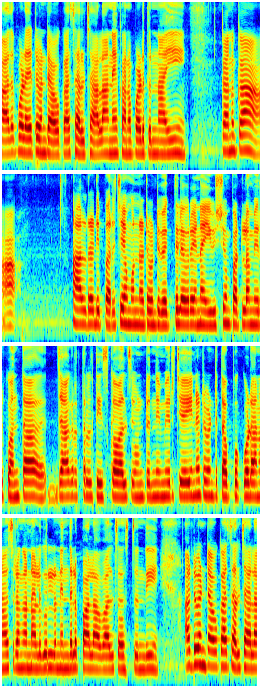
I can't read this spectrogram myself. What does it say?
బాధపడేటువంటి అవకాశాలు చాలానే కనపడుతున్నాయి. కనుక ఆల్రెడీ పరిచయం ఉన్నటువంటి వ్యక్తులు ఎవరైనా ఈ విషయం పట్ల మీరు కొంత జాగ్రత్తలు తీసుకోవాల్సి ఉంటుంది. మీరు చేయనటువంటి తప్పు కూడా అనవసరంగా నలుగురిలో నిందల పాలు అవ్వాల్సి వస్తుంది. అటువంటి అవకాశాలు చాలా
